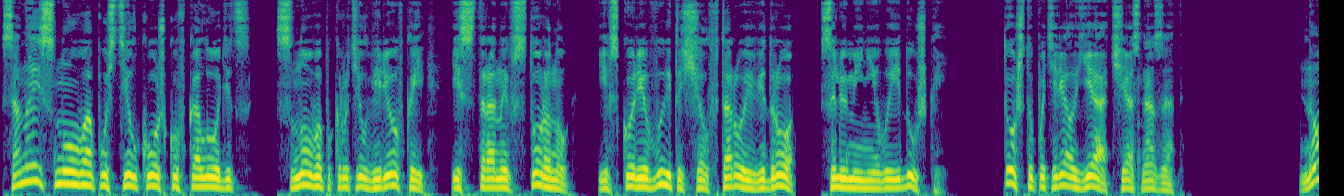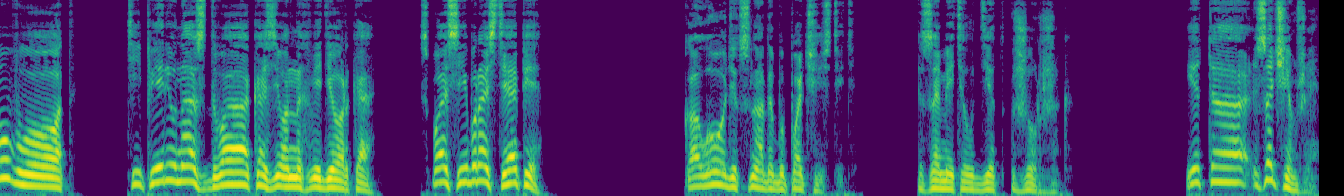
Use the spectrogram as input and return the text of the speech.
Санай снова опустил кошку в колодец, снова покрутил веревкой из стороны в сторону и вскоре вытащил второе ведро с алюминиевой идушкой то, что потерял я час назад. «Ну вот», Теперь у нас два казенных ведерка. Спасибо, Растяпе. Колодец надо бы почистить, — заметил дед Жоржик. Это зачем же?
